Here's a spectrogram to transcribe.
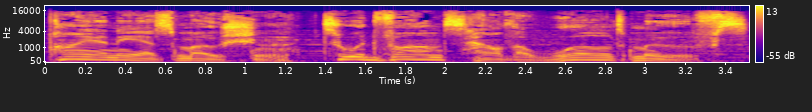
pioneers motion to advance how the world moves.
